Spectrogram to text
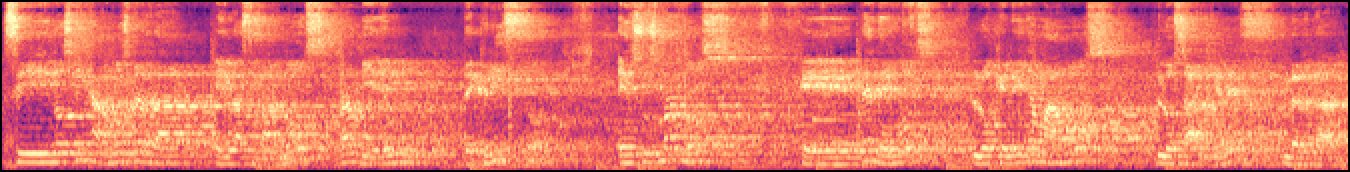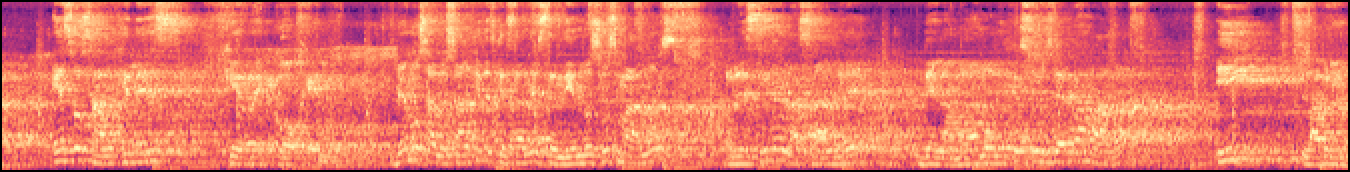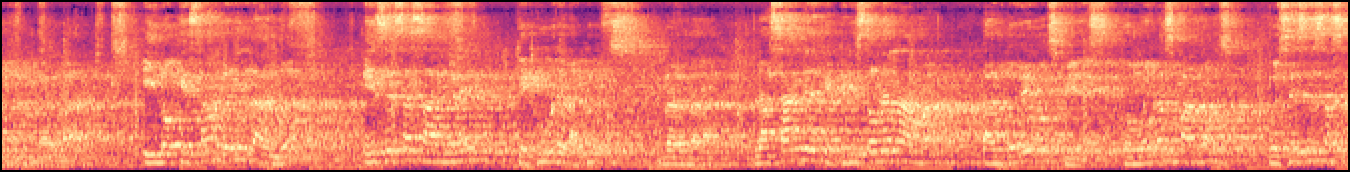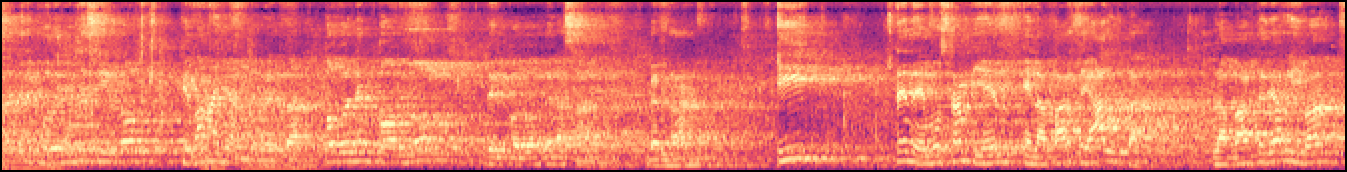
Si nos fijamos, ¿verdad? En las manos también de Cristo. En sus manos eh, tenemos lo que le llamamos los ángeles, ¿verdad? esos ángeles que recogen. Vemos a los ángeles que están extendiendo sus manos, reciben la sangre de la mano de Jesús derramada y la brindan, ¿verdad? Y lo que están brindando es esa sangre que cubre la cruz, ¿verdad? La sangre que Cristo derrama, tanto en los pies como en las manos, pues es esa sangre, podemos decirlo, que va bañando, ¿verdad? Todo el entorno del color de la sangre, ¿verdad? Y tenemos también en la parte alta, la parte de arriba,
